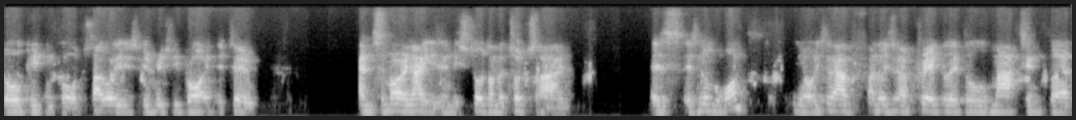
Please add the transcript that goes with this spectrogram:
goalkeeping coach. That's what he's originally brought into two. And tomorrow night he's going to be stood on the touchline as, as number one. You know, he's gonna have I know he's gonna have Craig Liddle, Mark Tinkler,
